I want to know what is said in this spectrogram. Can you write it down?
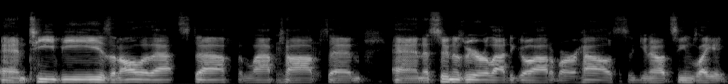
and TVs and all of that stuff and laptops and and as soon as we were allowed to go out of our house, you know, it seems like it,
